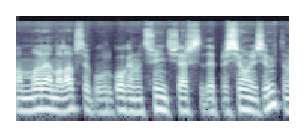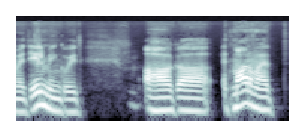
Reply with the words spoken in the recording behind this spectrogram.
on mõlema lapse puhul kogenud sünnitusjärgse depressiooni sümptomeid ja ilminguid. aga et ma arvan, et,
